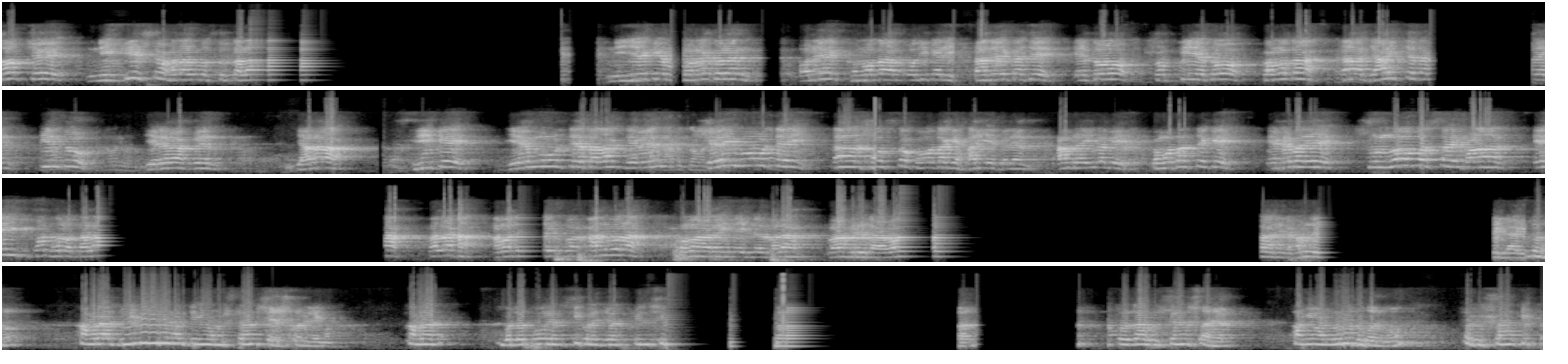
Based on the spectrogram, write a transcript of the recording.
সবচেয়ে নিকৃষ্ট হালাল বস্তু তালাক। নিজেকে মনে করেন অনেক ক্ষমতার অধিকারী। তাদের কাছে এত শক্তি, এত ক্ষমতা, তারা যা ইচ্ছা কিন্তু জেনে রাখবেন, যারা স্ত্রীকে যে মুহূর্তে তালাক দেবেন, সেই মুহূর্তেই তার সমস্ত ক্ষমতাকে হারিয়ে ফেলেন। আমরা এইভাবে ক্ষমতার থেকে একেবারে শূন্য অবস্থায় পড়ার এই বিপদ হলো তালাক। আমরা দুই মিনিটের মধ্যে অনুষ্ঠান শেষ করে করলাম আমরা বদরপুর এমসি কলেজের প্রিন্সিপাল হোসেন সাহেব। আমি অনুরোধ করব, একটু সংক্ষিপ্ত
